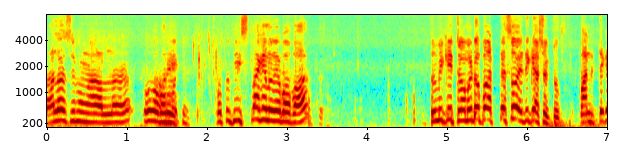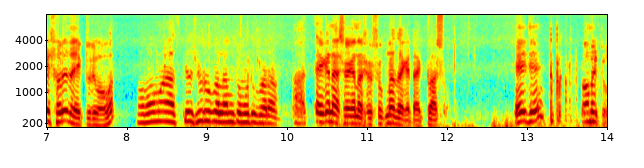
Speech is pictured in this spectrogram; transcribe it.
ভালো আছি মামা আল্লাহ ও বাবা রে। কত দিস লাগে না রে বাবা? তুমি কি টমেটো পাটতেছো এদিকে আসো একটু। পানির থেকে সরে যায় একটু রে বাবা। মামা মা আজকে শুরু করলাম টমেটো করা এখানে আসো এখানে আসো। শুকনা জায়গাটা একটু আসো। এই যে টমেটো।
